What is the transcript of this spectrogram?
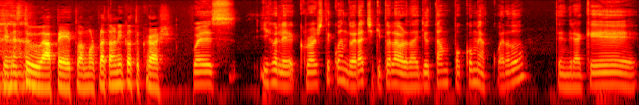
¿quién es tu AP, tu amor platónico, tu crush? Pues, híjole, crush de cuando era chiquito, la verdad, yo tampoco me acuerdo. Tendría que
